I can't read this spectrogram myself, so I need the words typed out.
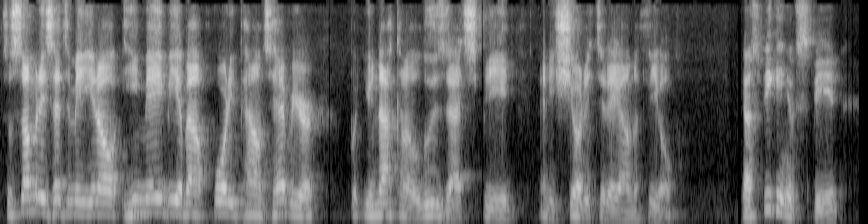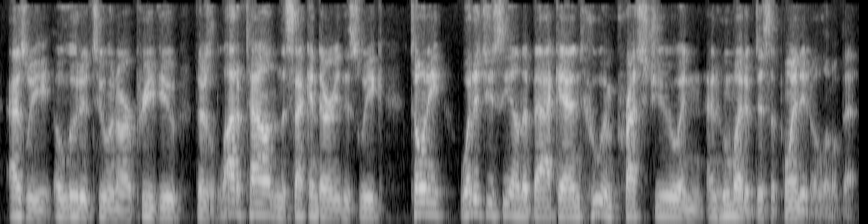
So somebody said to me, you know, he may be about 40 pounds heavier, but you're not going to lose that speed and he showed it today on the field. Now, speaking of speed, as we alluded to in our preview, there's a lot of talent in the secondary this week. Tony, what did you see on the back end? Who impressed you and, and who might have disappointed a little bit?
